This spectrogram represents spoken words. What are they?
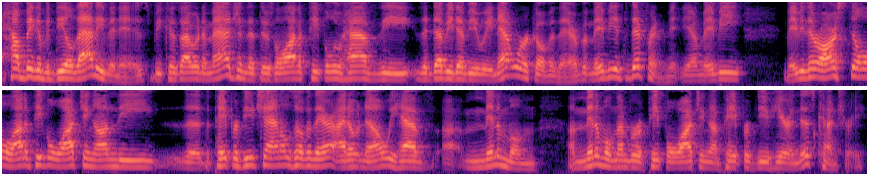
how big of a deal that even is because I would imagine that there's a lot of people who have the the WWE network over there, but maybe it's different. You know, maybe maybe there are still a lot of people watching on the the, the pay-per-view channels over there. I don't know. We have a minimum a minimal number of people watching on pay-per-view here in this country.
